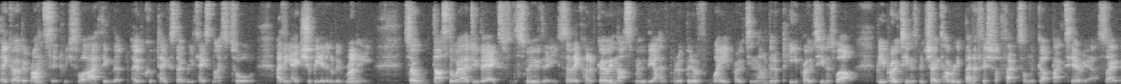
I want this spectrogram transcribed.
they go a bit rancid, which is why I think that overcooked eggs don't really taste nice at all. I think eggs should be a little bit runny. So that's the way I do the eggs for the smoothie. So they kind of go in that smoothie. I have put a bit of whey protein and a bit of pea protein as well. Pea protein has been shown to have really beneficial effects on the gut bacteria. So a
